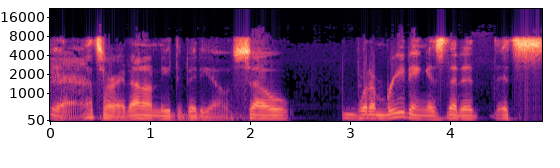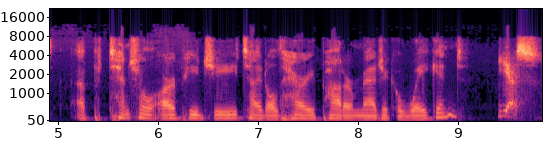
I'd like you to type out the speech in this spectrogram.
Yeah, that's all right. I don't need the video. So what I'm reading is that it it's a potential RPG titled Harry Potter Magic Awakened. Yes.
